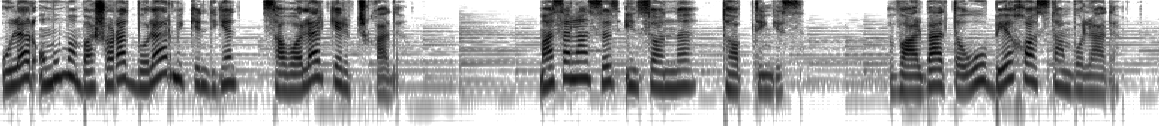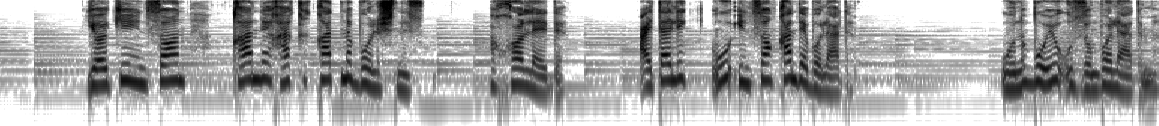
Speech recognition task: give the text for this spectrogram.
Ular umuman bashorat bo'larmikin degan savollar kelib chiqadi. Masalan siz insonni topdingiz va albatta u bexosdan bo'ladi. Yoki inson qanday haqiqatni bo'lishni xohlaydi. Aytaylik u inson qanday bo'ladi? Uni bo'yi uzun bo'ladimi?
